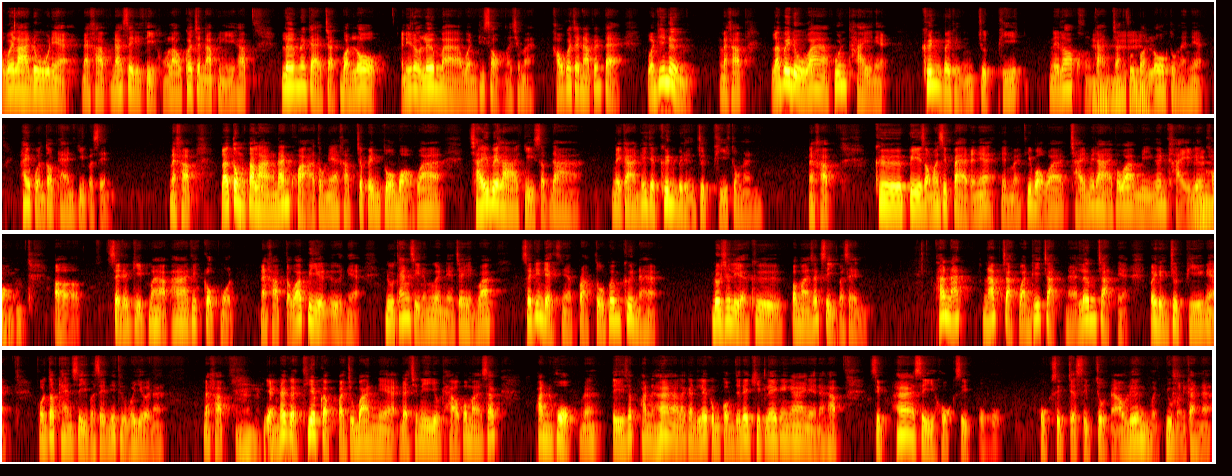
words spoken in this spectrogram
เวลาดูเนี่ยนะครับนักสถิติของเราก็จะนับอย่างนี้ครับเริ่มตั้งแต่จัดบอลโลก อันนี้เราเริ่มมาวันที่2แล้วใช่ไหมเขาก็จะนับตั้งแต่วันที่1นะครับแล้วไปดูว่าหุ้นไทยเนี่ยขึ้นไปถึงจุดพีคในรอบของการจัดฟุตบอลโลกตรงนั้นเนี่ย ให้ผลตอบแทนกี่เปอร์เซ็นต์นะครับ แล้วตรงตารางด้านขวาตรงนี้ครับจะเป็นตัวบอกว่าใช้เวลากี่สัปดาห์ ในการที่จะขึ้นไปถึงจุดพีคตรงนั้นนะครับคือปี 2018อันนี้เห็นไหมที่บอกว่าใช้ไม่ได้ เพราะว่ามีเงื่อนไขเรื่องของเศรษฐกิจมหาภาคที่กลบหมดนะครับแต่ว่าปีอื่นๆเนี่ยดูแท่งสีน้ำเงินเนี่ยจะเห็นว่า Set Index เนี่ยปรับตัวเพิ่มขึ้นนะฮะโดยเฉลี่ยคือประมาณสัก 4%ถ้านัด นับจากวันที่จัดนะเริ่มจัดเนี่ยไปถึงจุดพีคเนี่ยผลตอบแทน 4%นี่ถือว่าเยอะนะนะครับอย่างถ้าเกิดเทียบกับปัจจุบันเนี่ยดัชนีอยู่แถวประมาณสักพันหกนะตีสักพันห้าแล้วกันเลขกลมๆ จะได้คิดเลขง่ายๆเนี่ยนะครับสิบห้าสี่หกสิบโอ้โหหกสิบเจ็ดสิบจุดนะเอาเรื่องเหมือนอยู่เหมือนกันนะ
